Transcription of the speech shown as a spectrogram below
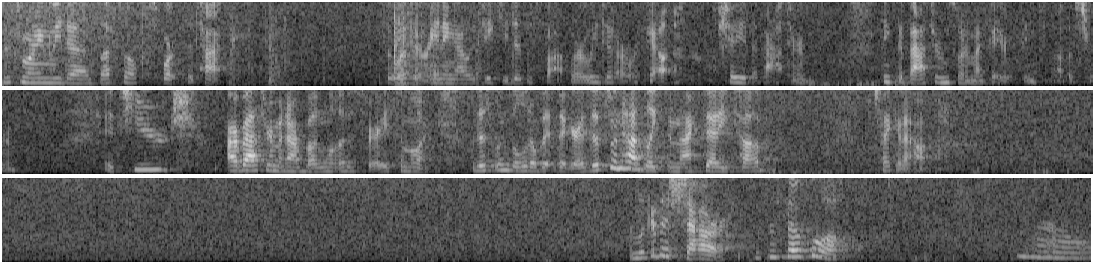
This morning we did Les Mills Sports Attack. If it wasn't raining, I would take you to the spot where we did our workout. I'll show you the bathroom. I think the bathroom is one of my favorite things about this room. It's huge. Our bathroom and our bungalow is very similar, but this one's a little bit bigger. This one has like the Mac Daddy tub. Check it out. And look at this shower. This is so cool. Oh.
